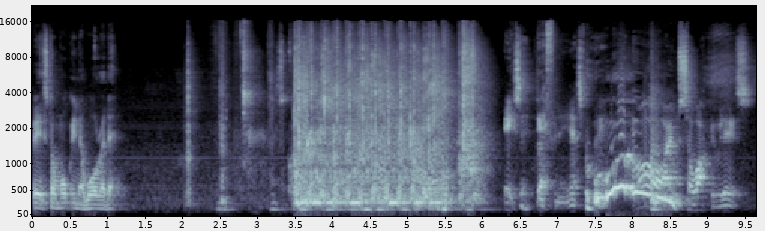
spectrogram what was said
based on what we know already? It's a yes for me. oh, I'm so happy with this.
